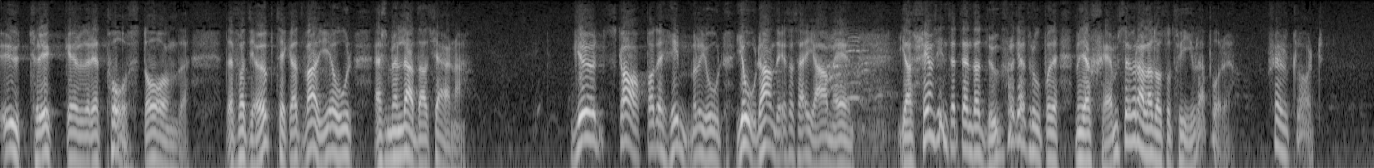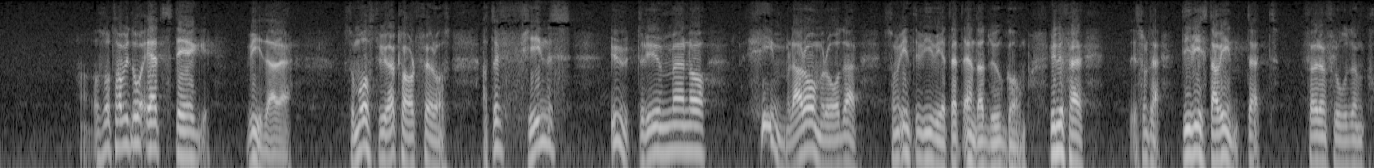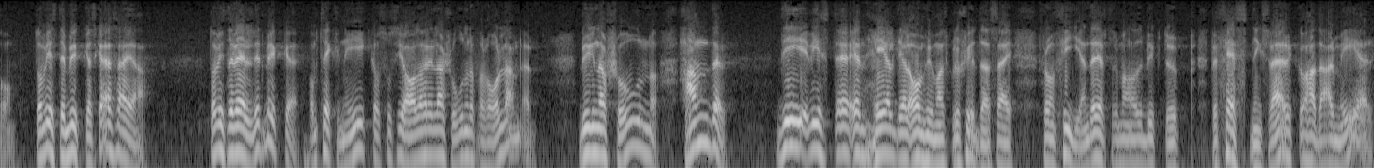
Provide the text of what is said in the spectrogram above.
uttryck eller ett påstående. Därför att jag upptäcker att varje ord är som en laddad kärna. Gud skapade himmel och jord. Gjorde han det, så säger jag amen. Jag skäms inte ett enda dugg för att jag tror på det, men jag skäms över alla de som tvivlar på det. Självklart. Och så tar vi då ett steg vidare. Så måste vi göra klart för oss att det finns utrymmen och himlar och områden som inte vi vet ett enda dugg om. Ungefär som det här. De visste av intet förrän floden kom. De visste mycket, ska jag säga. De visste väldigt mycket om teknik och sociala relationer och förhållanden, byggnation och handel. De visste en hel del om hur man skulle skydda sig från fiender eftersom man hade byggt upp befästningsverk och hade arméer.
